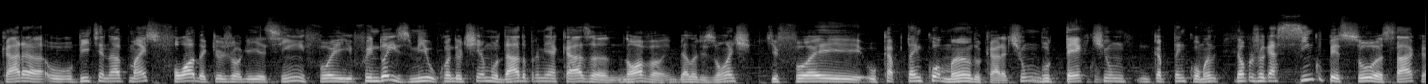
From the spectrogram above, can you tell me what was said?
Cara, o, beat'em up mais foda que eu joguei assim foi, foi em 2000, quando eu tinha mudado pra minha casa nova em Belo Horizonte, que foi o Capitão em Comando, cara. Tinha um boteco, tinha um, um Capitão em Comando, que dava pra jogar cinco pessoas, saca?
